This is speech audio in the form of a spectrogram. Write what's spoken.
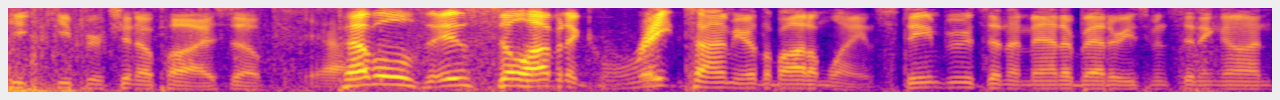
keep keep your chin up high. So Yeah. Pebbles is still having a great time here at the bottom lane. Steam boots and the mana battery he's been sitting on,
